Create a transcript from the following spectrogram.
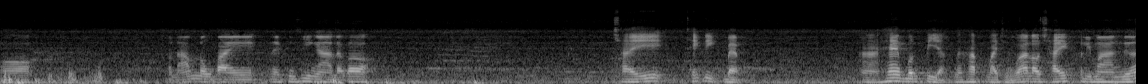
พอเอาน้ำล งไปในพื้นที่งานแล้วก็ ใช้เทคนิคแบบแห้งบนเปียกนะครับ หมายถึงว่าเราใช้ปริมาณเนื้อ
